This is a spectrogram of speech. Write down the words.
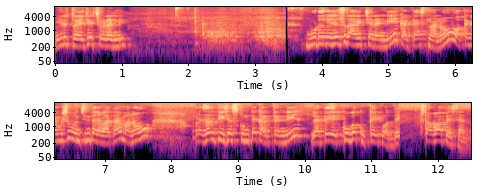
మీరు ట్రై చేసి చూడండి. మూడు విజిల్స్ రానిచ్చానండి కట్టేస్తున్నాను. ఒక్క నిమిషం ఉంచిన తర్వాత మనం ప్రెజర్ తీసేసుకుంటే కరెక్ట్ అండి. లేకపోతే ఎక్కువగా కుక్ అయిపోద్ది. స్టవ్ ఆపేసాను.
